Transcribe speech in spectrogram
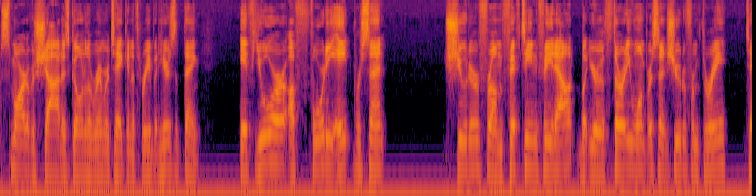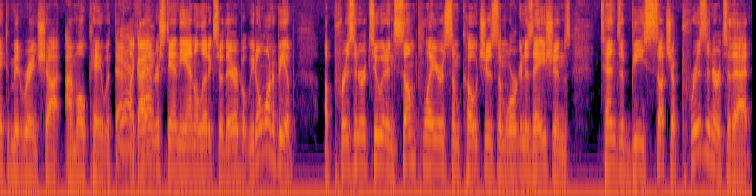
smart of a shot as going to the rim or taking a 3, but here's the thing. If you're a 48% shooter from 15 feet out, but you're a 31% shooter from 3, take a mid-range shot. I'm okay with that. Yeah, like I understand the analytics are there, but we don't want to be a a prisoner to it and some players, some coaches, some organizations tend to be such a prisoner to that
